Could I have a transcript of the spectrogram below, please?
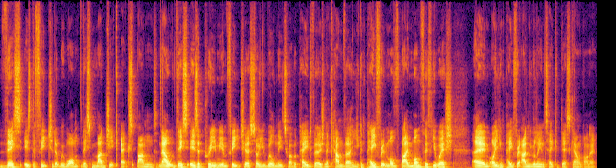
this is the feature that we want, this magic expand. Now, this is a premium feature, so you will need to have a paid version of Canva. You can pay for it month by month if you wish, um, or you can pay for it annually and take a discount on it.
